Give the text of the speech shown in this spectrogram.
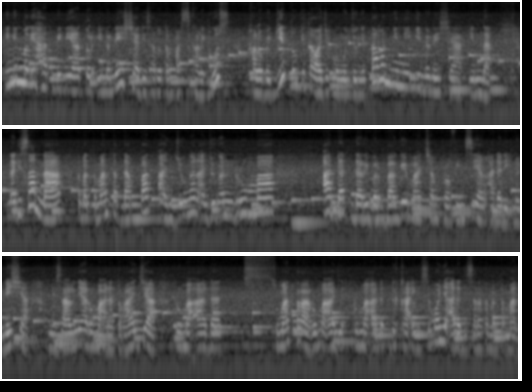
Ingin melihat miniatur Indonesia di satu tempat sekaligus? Kalau begitu, kita wajib mengunjungi Taman Mini Indonesia Indah. Nah, di sana teman-teman terdapat anjungan-anjungan rumah adat dari berbagai macam provinsi yang ada di Indonesia. Misalnya rumah adat Toraja, rumah adat Sumatera, rumah adat, rumah adat DKI, semuanya ada di sana teman-teman.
